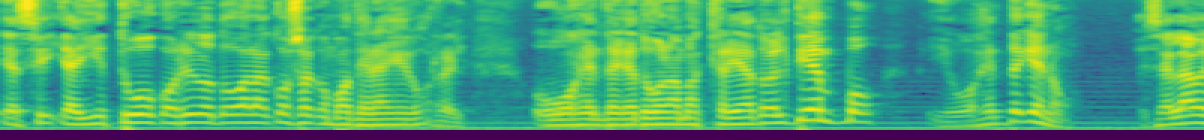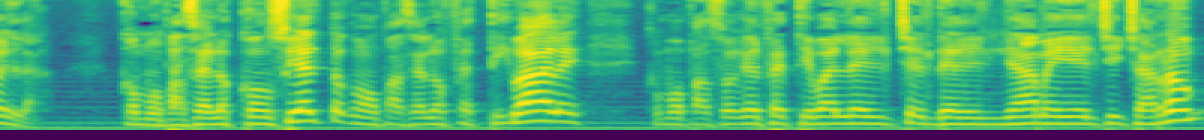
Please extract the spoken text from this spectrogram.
y así, y allí estuvo corriendo toda la cosa como tenía que correr. Hubo gente que tuvo la mascarilla todo el tiempo y hubo gente que no. Esa es la verdad. Como pasa en los conciertos, como pasa en los festivales, como pasó en el festival del, del ñame y el chicharrón,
